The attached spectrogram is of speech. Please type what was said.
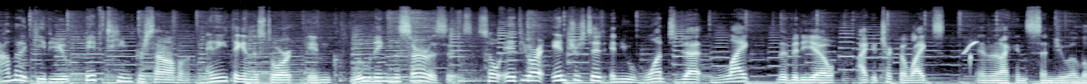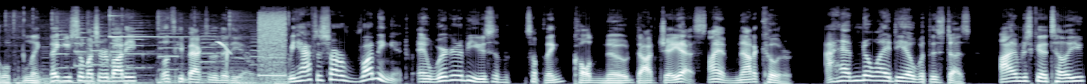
I'm going to give you 15% off of anything in the store, including the services. So if you are interested and you want to do that, like the video, I can check the likes and then I can send you a little link. Thank you so much, everybody. Let's get back to the video. We have to start running it, and we're going to be using something called node.js. I am not a coder. I have no idea what this does. I'm just going to tell you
